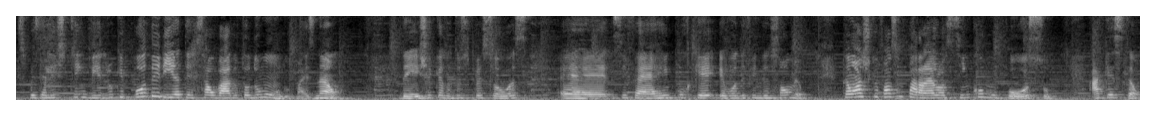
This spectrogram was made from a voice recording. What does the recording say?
especialista em vidro que poderia ter salvado todo mundo, mas não deixa que as outras pessoas é, se ferrem porque eu vou defender só o meu. Então, acho que eu faço um paralelo, assim como o Poço, a questão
